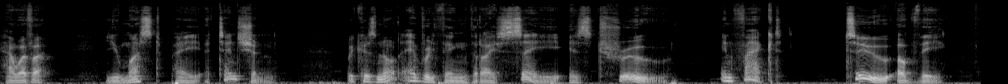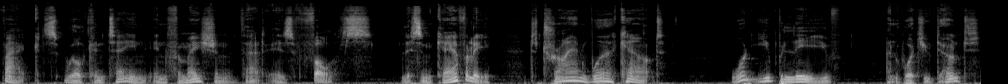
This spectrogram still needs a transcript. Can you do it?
However, you must pay attention because not everything that I say is true. In fact, two of the facts will contain information that is false. Listen carefully to try and work out what you believe and what you don't.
